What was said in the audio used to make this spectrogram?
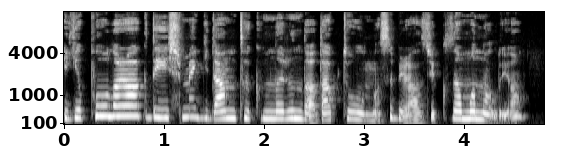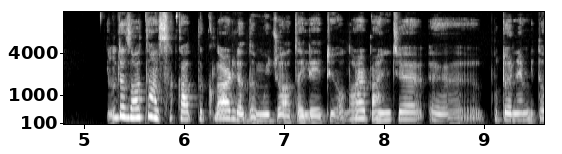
E, yapı olarak değişime giden takımların da adapte olması birazcık zaman alıyor. Bir de zaten sakatlıklarla da mücadele ediyorlar. Bence e, bu dönemi de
